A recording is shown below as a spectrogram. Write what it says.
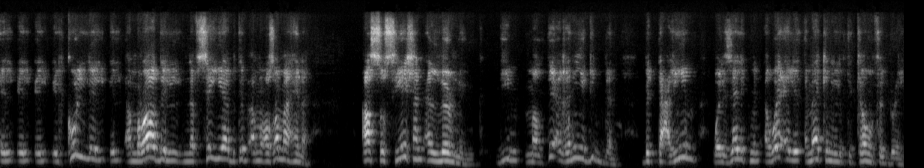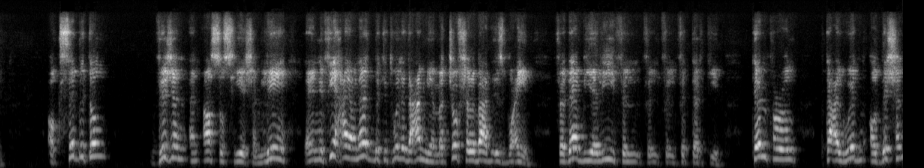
ال ال ال كل ال الأمراض النفسية بتبقى معظمها هنا. Association and learning. دي منطقة غنية جدا بالتعليم ولذلك من أوائل الأماكن اللي بتتكون في ال brain occipital vision and association. ليه؟ لأن في حيوانات بتتولد عمية ما تشوفش إلا بعد أسبوعين. فده بيليه في في في الترتيب. Temporal بتاع الودن audition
